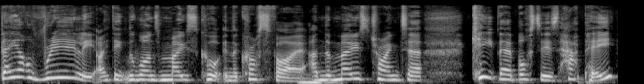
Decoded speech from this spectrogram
they are really, I think, the ones most caught in the crossfire and the most trying to keep their bosses happy,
